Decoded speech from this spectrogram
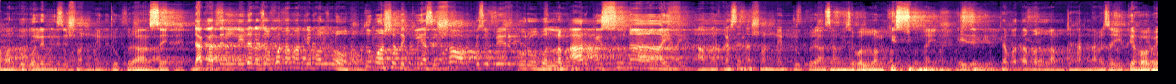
আমার গুগলের নিচে স্বর্ণের টুকরা আছে। ডাকাতের লিডার যখন আমাকে বলল, তোমার সাথে কি আছে? সব কিছু বের করো। বললাম, আর কিছু নাই। আমার কাছে না স্বর্ণের টুকরা আছে। আমি যে বললাম কিছু নাই। এই যে মিথ্যা কথা বললাম জাহান নামে যাইতে হবে।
